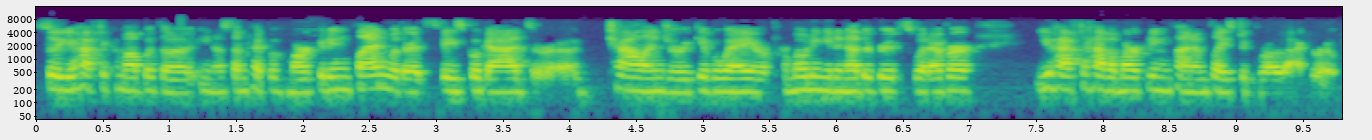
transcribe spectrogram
So you have to come up with a, you know, some type of marketing plan, whether it's Facebook ads or a challenge or a giveaway or promoting it in other groups, whatever. You have to have a marketing plan in place to grow that group.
